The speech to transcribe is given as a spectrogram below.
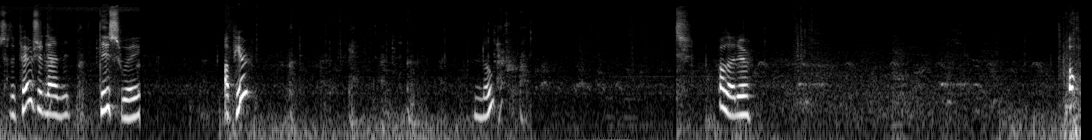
So the parachute landed this way. Up here? Nope. Oh. Hello there. Oh!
